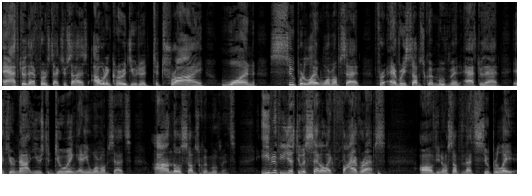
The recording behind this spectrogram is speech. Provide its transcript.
after that first exercise, I would encourage you to, to try one super light warm up set for every subsequent movement after that if you're not used to doing any warm up sets on those subsequent movements. Even if you just do a set of like five reps of, you know, something that's super late,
